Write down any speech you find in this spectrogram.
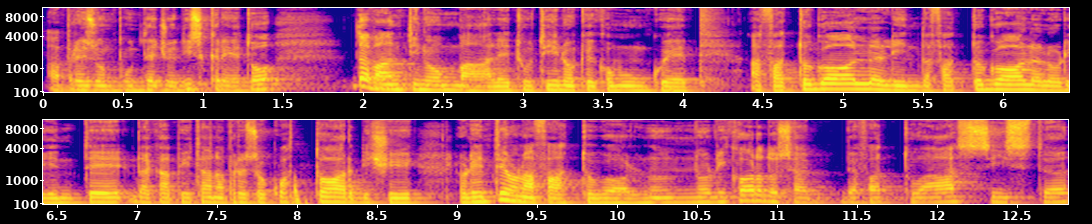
ha preso un punteggio discreto. Davanti non male, Tutino che comunque ha fatto gol, Linda ha fatto gol, Lorienté da capitano ha preso 14, Lorienté non ha fatto gol, non, non ricordo se abbia fatto assist,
